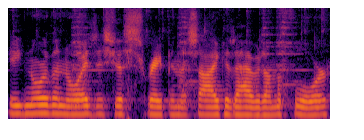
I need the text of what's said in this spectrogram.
Ignore the noise, it's just scraping the side because I have it on the floor.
